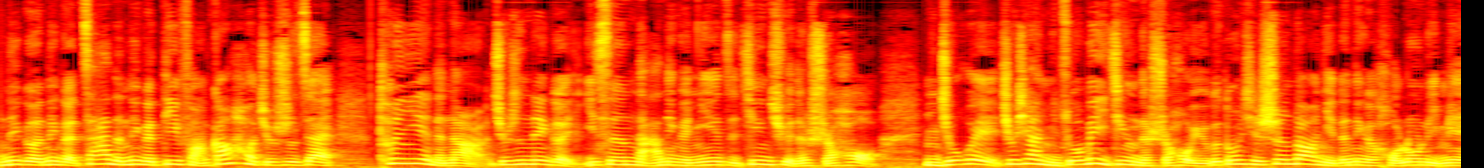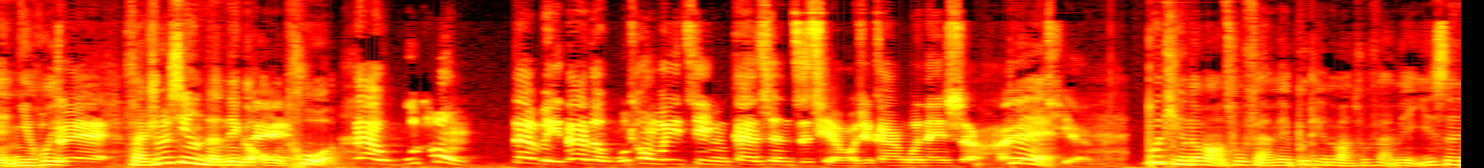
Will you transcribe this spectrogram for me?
那个那个扎的那个地方刚好就是在吞咽的那儿，就是那个医生拿那个镊子进去的时候，你就会就像你做胃镜的时候，有个东西伸到你的那个喉咙里面，你会反射性的那个呕吐。在无痛，在伟大的无痛胃镜诞生之前，我就干过那事儿。对，不停的往出反胃，不停的往出反胃，医生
